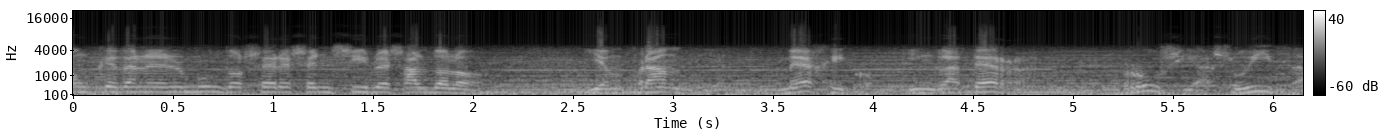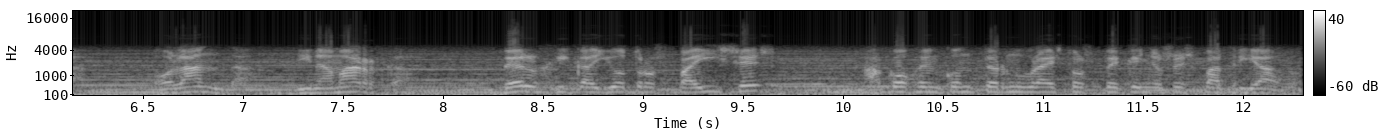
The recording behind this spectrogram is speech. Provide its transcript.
Aún quedan en el mundo seres sensibles al dolor, y en Francia, México, Inglaterra, Rusia, Suiza, Holanda, Dinamarca, Bélgica y otros países acogen con ternura a estos pequeños expatriados.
